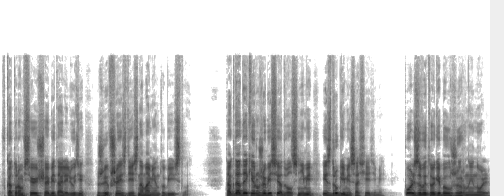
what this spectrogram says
в котором все еще обитали люди, жившие здесь на момент убийства. Тогда Деккер уже беседовал с ними и с другими соседями. Пользы в итоге был жирный ноль.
